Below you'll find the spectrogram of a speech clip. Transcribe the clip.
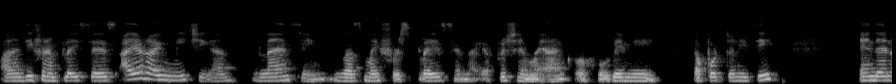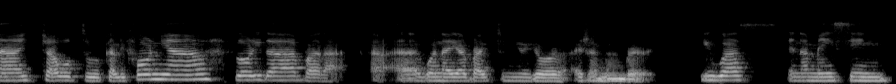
uh, different places. I arrived in Michigan, Lansing. It was my first place and I appreciate my uncle who gave me the opportunity. And then I traveled to California, Florida, but uh, uh, when I arrived to New York, I remember it was an amazing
